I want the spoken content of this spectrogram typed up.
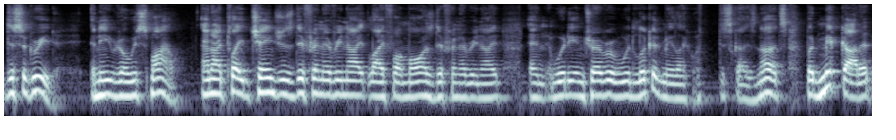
disagreed. And he would always smile. And I played changes different every night, Life on Mars different every night. And Woody and Trevor would look at me like, what this guy's nuts. But Mick got it,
